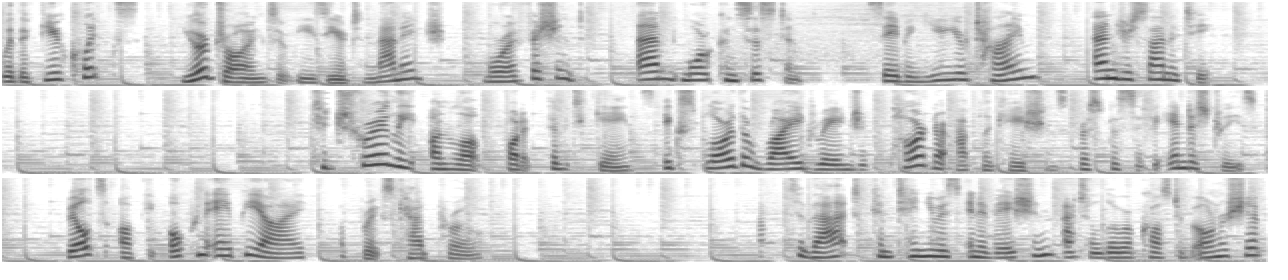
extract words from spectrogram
With a few clicks, your drawings are easier to manage, more efficient, and more consistent, saving you your time and your sanity. To truly unlock productivity gains, explore the wide range of partner applications for specific industries built on the open API of BricsCAD Pro. to that, continuous innovation at a lower cost of ownership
